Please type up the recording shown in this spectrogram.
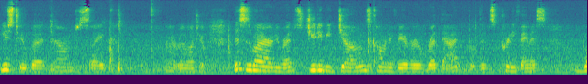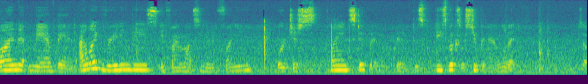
Used to, but now I'm just like, I don't really want to. This is one I already read. It's Junie B. Jones. Comment if you ever read that, but it's pretty famous. One Man Band. I like reading these if I want something funny or just plain stupid. It, this, these books are stupid and I love it. So,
